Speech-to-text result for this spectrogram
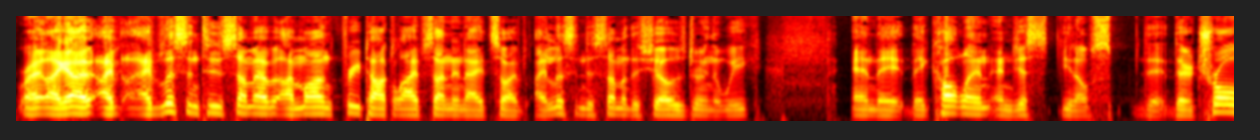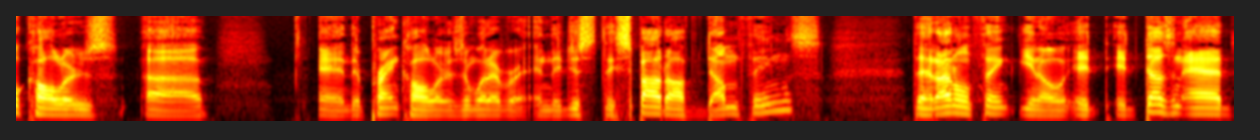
Right, like I, I've, I've listened to some. I'm on Free Talk Live Sunday night, so I've, I listened to some of the shows during the week, and they, they call in and just you know they're troll callers, uh, and they're prank callers and whatever, and they just they spout off dumb things that I don't think you know it it doesn't add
